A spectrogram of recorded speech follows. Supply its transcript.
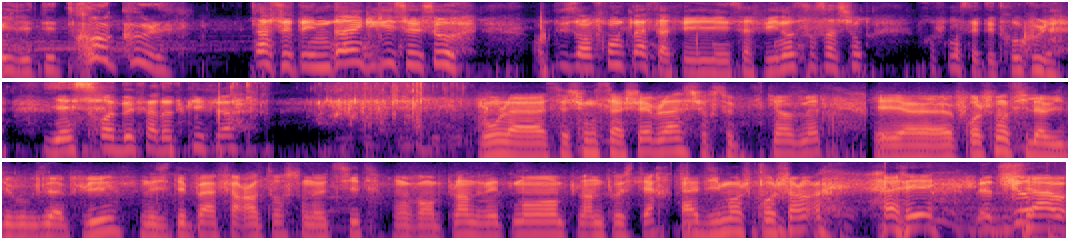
Il était trop cool. Ah c'était une dinguerie ce saut. En plus en front là ça fait, ça fait une autre sensation. Franchement c'était trop cool. Yes. Trop hâte de faire d'autres cliffs là. Bon la session s'achève là sur ce petit 15 mètres. Et euh, franchement si la vidéo vous a plu n'hésitez pas à faire un tour sur notre site. On vend plein de vêtements plein de posters. À dimanche prochain. Allez Let's go. ciao.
